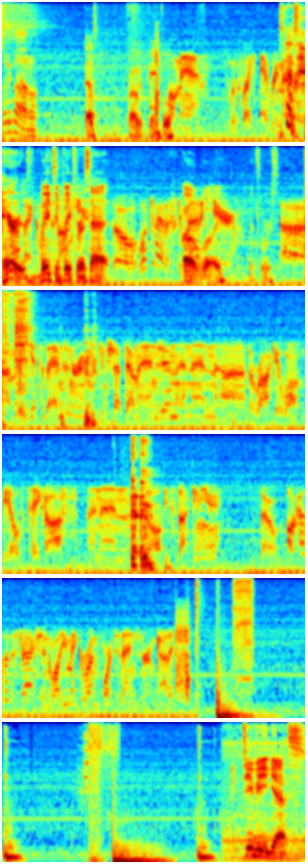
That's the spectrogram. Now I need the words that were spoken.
That was probably painful. Oh man, it looks like every This guy's hair is way too big for his here. hat. So, looking at a Oh boy, here, that's worse. um, you get to the engine room, you can shut down the engine, and then uh, the rocket won't be able to take off, and then we'll all be stuck in here. So, I'll cause a distraction while you make a run for it to the engine room, got it? TV, yes.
